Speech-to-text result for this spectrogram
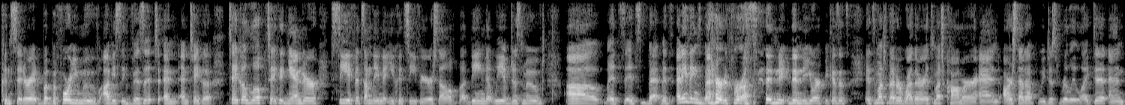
consider it. But before you move, obviously visit and and take a take a look, take a gander, see if it's something that you could see for yourself. But being that we have just moved, uh, it's it's be- it's anything's better for us in New, than New York because it's it's much better weather, it's much calmer, and our setup we just really liked it, and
